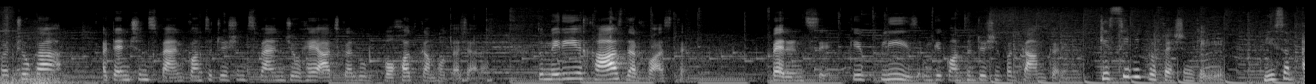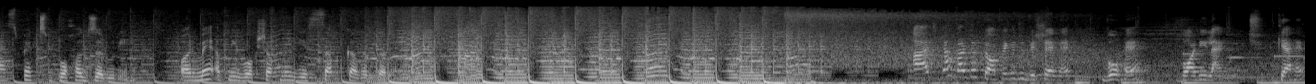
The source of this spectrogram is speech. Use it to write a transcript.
बच्चों का अटेंशन स्पैन कंसंट्रेशन स्पैन जो है आजकल वो बहुत कम होता जा रहा है। तो मेरी ये ख़ास दरख्वास्त है पेरेंट्स से कि प्लीज़ उनके कंसंट्रेशन पर काम करें। किसी भी प्रोफेशन के लिए ये सब एस्पेक्ट्स बहुत ज़रूरी हैं और मैं अपनी वर्कशॉप में ये सब कवर करूँगी। आज का हमारा जो टॉपिक है जो विषय है वो है बॉडी लैंग्वेज क्या है?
